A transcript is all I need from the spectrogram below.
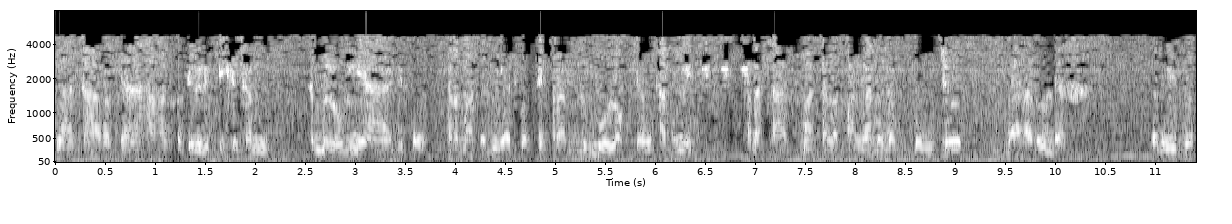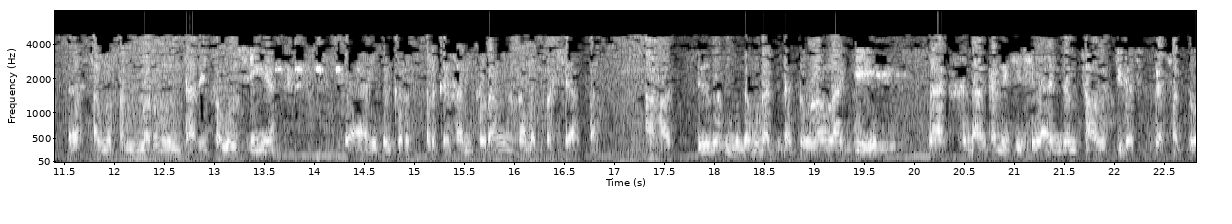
Nah seharusnya hal-hal seperti ini dipikirkan sebelumnya gitu. Termasuk juga seperti peran bulog yang saat ini pada saat masalah pangan udah muncul baru udah ribut ya, sama-sama baru mencari solusinya. Ya itu ter- terkesan kurang ada persiapan. Hal-hal itu kan mudah-mudahan tidak terulang lagi. Nah sedangkan di sisi lain kan sawit juga sebagai satu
